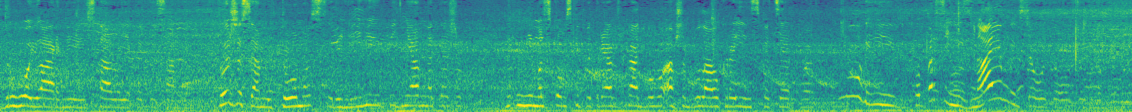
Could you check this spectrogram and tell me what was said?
з другою армією стала як те саме. Той же самий Томас релігію підняв на те, щоб не московський патріархат був, а щоб була українська церква. Ну і, по-перше, не знаємо ми всього того, що зробили.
